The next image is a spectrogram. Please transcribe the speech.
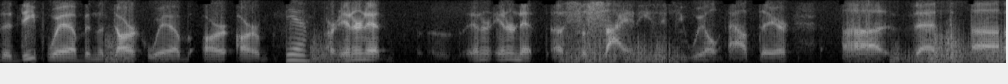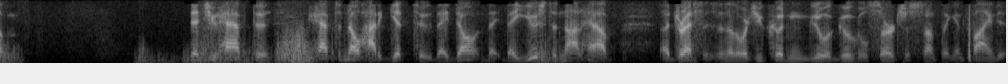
the deep web and the dark web are are Yeah. are internet inter, internet uh, societies, if you will, out there uh, that um, that you have to you have to know how to get to. They don't. They, they used to not have addresses. In other words, you couldn't do a Google search or something and find it.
